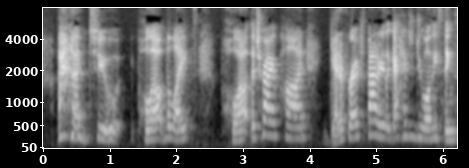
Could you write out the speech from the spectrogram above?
I had to pull out the lights, pull out the tripod, get a fresh battery. Like I had to do all these things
